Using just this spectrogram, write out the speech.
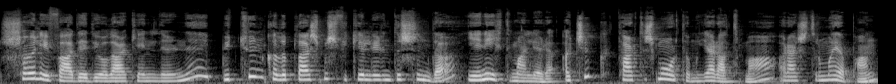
şöyle ifade ediyorlar kendilerini. Bütün kalıplaşmış fikirlerin dışında yeni ihtimallere açık, tartışma ortamı yaratma, araştırma yapan,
